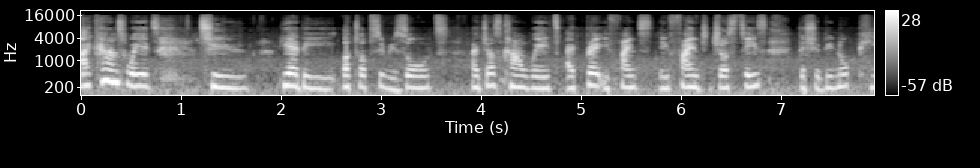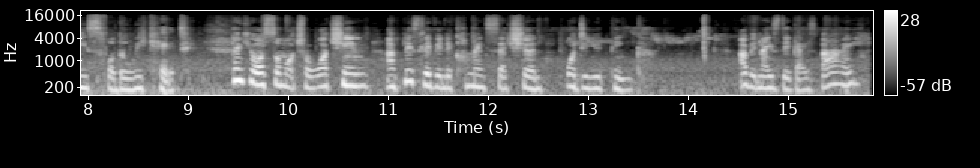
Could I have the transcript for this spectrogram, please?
I can't wait to hear the autopsy results. I just can't wait. I pray he finds he find justice. There should be no peace for the wicked. Thank you all so much for watching and please leave in the comment section what do you think. Have a nice day guys. Bye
